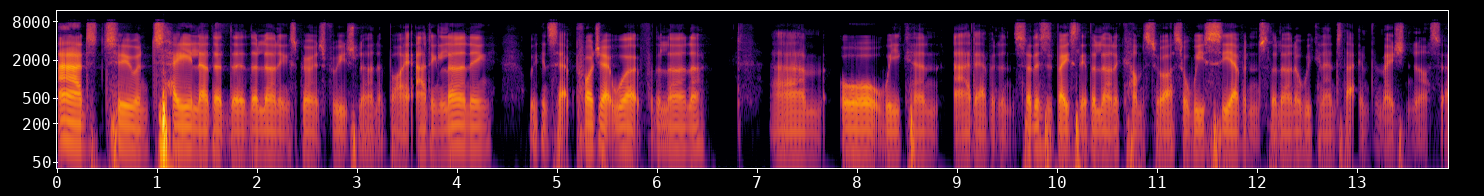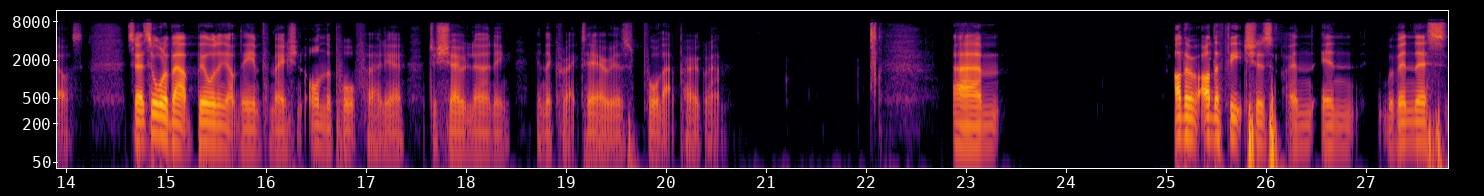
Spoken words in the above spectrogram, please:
add to and tailor the, the, the learning experience for each learner by adding learning. We can set project work for the learner, um, or we can add evidence. So this is basically if the learner comes to us or we see evidence of the learner, we can enter that information in ourselves. So it's all about building up the information on the portfolio to show learning in the correct areas for that program. Um, other other features in, in within this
